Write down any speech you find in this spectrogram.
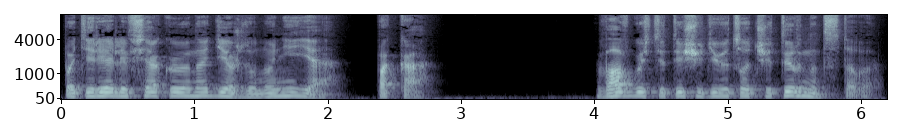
потеряли всякую надежду, но не я. Пока. В августе 1914 года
